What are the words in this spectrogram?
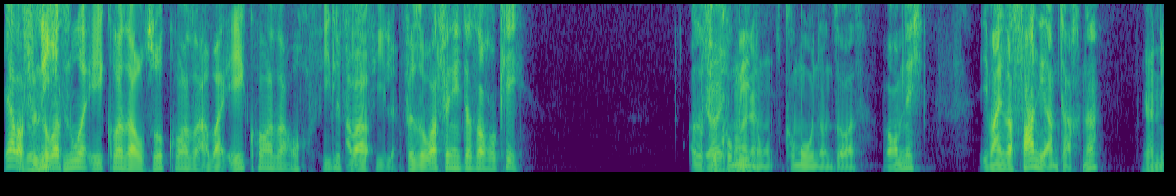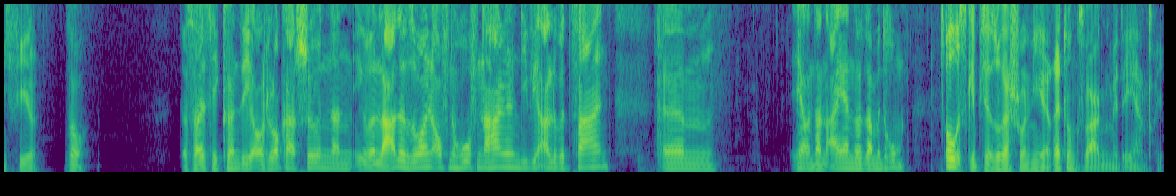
Ja, aber also für nicht sowas, nur E-Corsa, auch so Corsa, aber E-Corsa auch viele, viele, Aber- viele. für sowas finde ich das auch okay. Also Ja, für Kommunen, Kommunen und sowas. Warum nicht? Ich meine, was fahren die am Tag, ne? Ja, nicht viel. So. Das heißt, die können sich auch locker schön dann ihre Ladesäulen auf den Hof nageln, die wir alle bezahlen. Ähm, ja, und dann eiern sie damit rum. Oh, es gibt ja sogar schon hier Rettungswagen mit E-Antrieb.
